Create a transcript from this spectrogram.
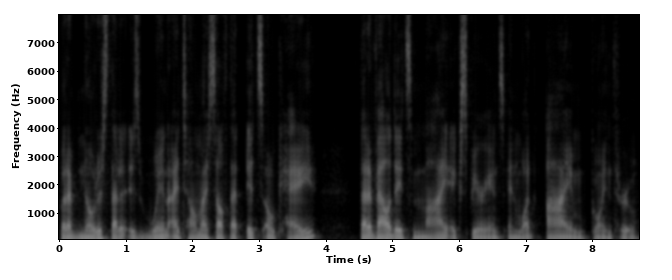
but I've noticed that it is when I tell myself that it's okay that it validates my experience in what I'm going through.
